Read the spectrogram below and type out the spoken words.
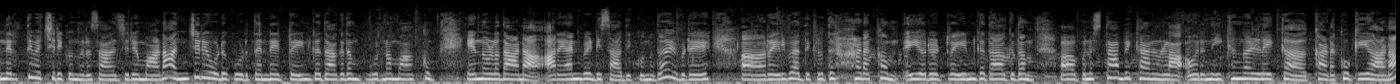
നിർത്തിവെച്ചിരിക്കുന്ന ഒരു സാഹചര്യമാണ്. അഞ്ചരയോട് കൂടി തന്നെ ട്രെയിൻ ഗതാഗതം പൂർണമാക്കും എന്നുള്ളതാണ് അറിയാൻ വേണ്ടി സാധിക്കുന്നത്. ഇവിടെ റെയിൽവേ അധികൃതർ അടക്കം ഈ ഒരു ട്രെയിൻ ഗതാഗതം പുനഃസ്ഥാപിക്കാനുള്ള ഒരു നീക്കങ്ങളിലേക്ക് കടക്കുകയാണ്.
